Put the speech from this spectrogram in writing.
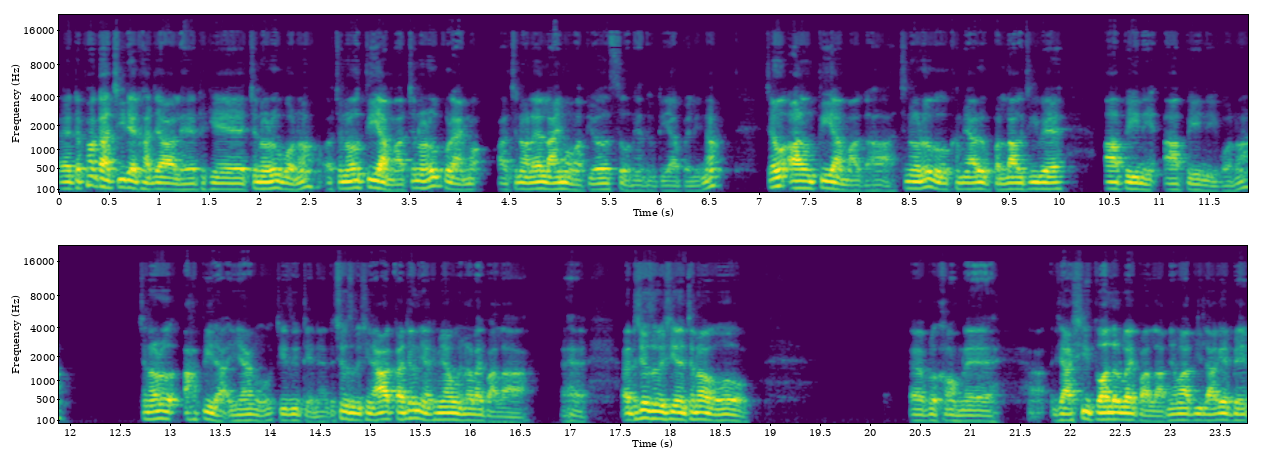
အဲတစ်ဖက်ကကြည့်တဲ့ခါကျတော့လေတကယ်ကျွန်တော်တို့ပေါ့နော်ကျွန်တော်တို့သိရမှာကျွန်တော်တို့ကိုယ်တိုင်ပေါ့အာကျွန်တော်လည်း line ပေါ်မှာပြောဆိုနေသူတရားပဲလीနော်ကျွန်တော်အားလုံးသိရမှာကကျွန်တော်တို့ကိုခင်ဗျားတို့ဘယ်လောက်ကြီးပဲအားပေးနေအားပေးနေပေါ့နော်ကျွန်တော်တို့အားပေးတာအရန်ကိုကျေးဇူးတင်တယ်တချို့ဆိုလို့ရှိရင်အာကာကျုံနေခင်ဗျားဝင်လောက်လိုက်ပါလားအဲအဲတချို့ဆိုလို့ရှိရင်ကျွန်တော်ကိုအဲဘယ်လိုခေါ်မလဲ ရာရှိသွားလောက်လိုက်ပါလားမြန်မာပြည်လာခဲ့ဘယ်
